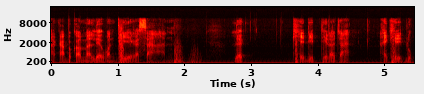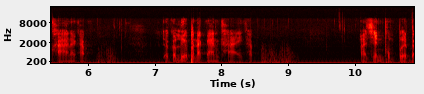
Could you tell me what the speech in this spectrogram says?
นะครับแล้วก็มาเลือกวันที่เอกสาร เลือกเครดิตที่เราจะให้เครดิตลูกค้านะครับ แล้วก็เลือกพนักงานขายครับอาเช่นผมเปิดใบ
